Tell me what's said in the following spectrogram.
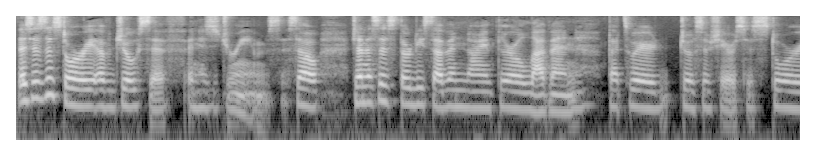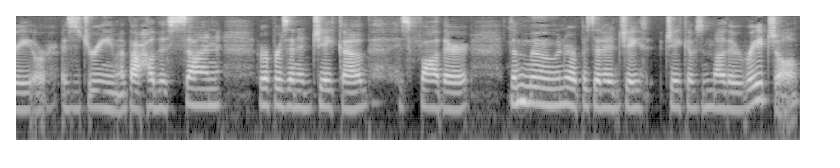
This is the story of Joseph and his dreams. So, Genesis 37 9 through 11, that's where Joseph shares his story or his dream about how the sun represented Jacob, his father, the moon represented J- Jacob's mother, Rachel,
